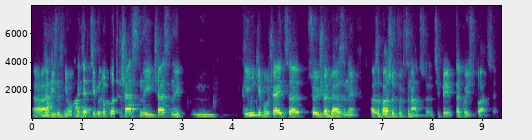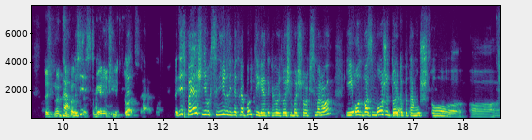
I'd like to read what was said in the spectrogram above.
А, да. бизнес не ок. Хотя, да. типа, тут тоже частные, частные клиники, получается, все еще обязаны а, запрашивать вакцинацию, типа, в такой ситуации. То есть, ну, да, типа, здесь, ограниченная ситуация. Здесь, понятно, что невакцинированный медработник – это какой-то очень большой оксиморон, и он возможен да. только потому, что э,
